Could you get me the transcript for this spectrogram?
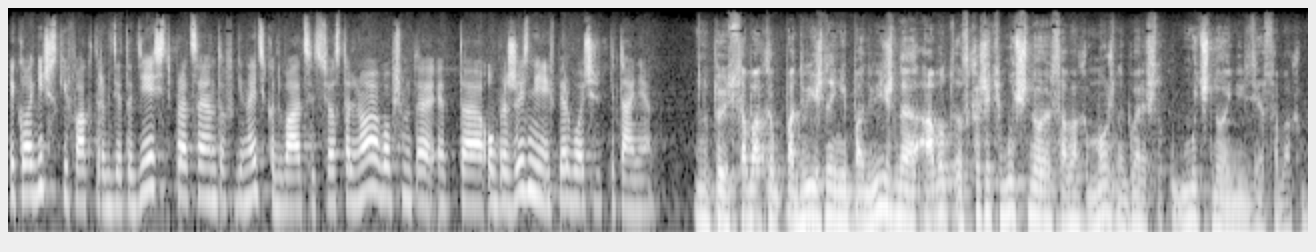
Экологические факторы где-то 10%, генетика 20%. Все остальное, в общем-то, это образ жизни и, в первую очередь, питание. Ну, то есть собака подвижная, неподвижная. А вот скажите, мучное собакам можно? Говорят, что мучное нельзя собакам.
